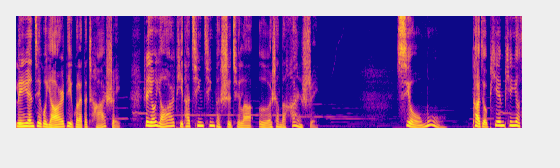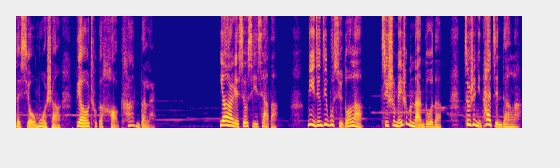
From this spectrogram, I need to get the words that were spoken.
林渊接过瑶儿递过来的茶水，任由瑶儿替他轻轻的拭去了额上的汗水。朽木，他就偏偏要在朽木上雕出个好看的来。幺儿也休息一下吧，你已经进步许多了，其实没什么难度的，就是你太紧张了。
